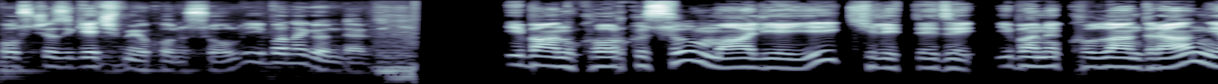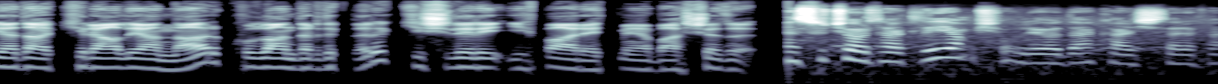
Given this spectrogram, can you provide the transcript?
post yazı geçmiyor konusu oldu. İBAN'a gönderdik. İBAN korkusu maliyeyi kilitledi. İBAN'ı kullandıran ya da kiralayanlar kullandırdıkları kişileri ihbar etmeye başladı. Suç ortaklığı yapmış oluyor da karşı tarafa.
